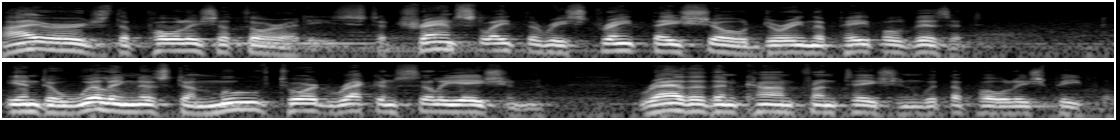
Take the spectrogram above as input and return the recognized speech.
I urge the Polish authorities to translate the restraint they showed during the papal visit into willingness to move toward reconciliation rather than confrontation with the Polish people.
